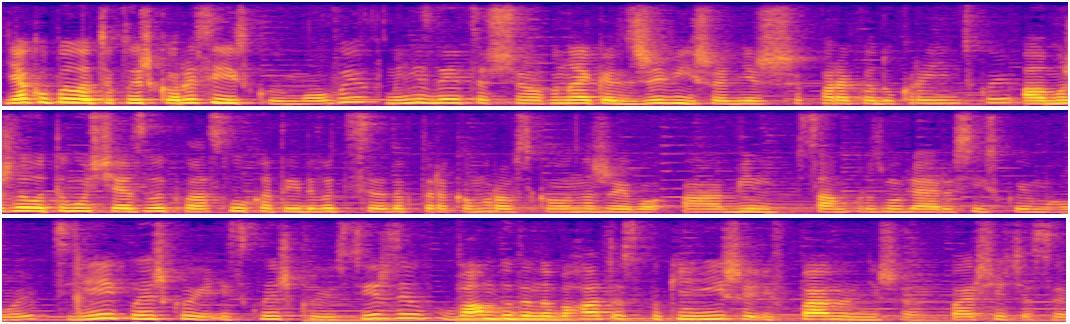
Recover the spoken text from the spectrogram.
Я купила цю книжку російською мовою. Мені здається, що вона якась живіша ніж переклад українською. А можливо, тому що я звикла слухати і дивитися доктора Комаровського наживо, а він сам розмовляє російською мовою. Цією книжкою і з книжкою Сірзів вам буде набагато спокійніше і впевненіше в перші часи.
